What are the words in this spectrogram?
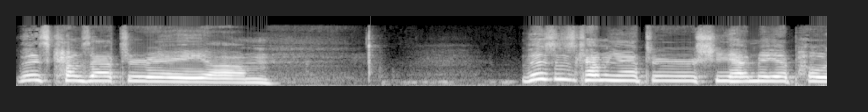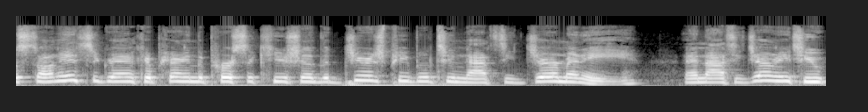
This comes after a um, this is coming after she had made a post on Instagram comparing the persecution of the Jewish people to Nazi Germany, and Nazi Germany to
